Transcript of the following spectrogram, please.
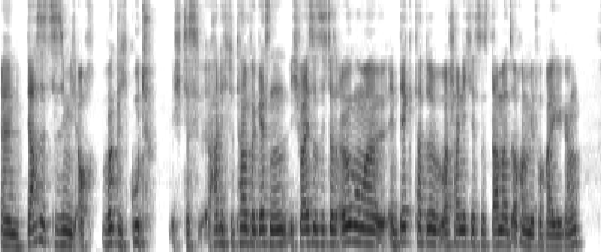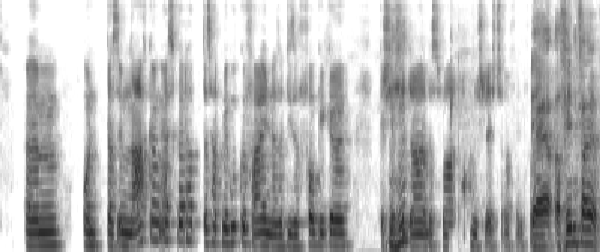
Ähm, das ist nämlich auch wirklich gut. Ich, das hatte ich total vergessen. Ich weiß, dass ich das irgendwann mal entdeckt hatte. Wahrscheinlich ist es damals auch an mir vorbeigegangen. Ähm, und das im Nachgang erst gehört habe, das hat mir gut gefallen. Also diese vorgige Geschichte mhm. da, das war auch nicht schlecht auf jeden Fall. Ja, auf jeden Fall.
